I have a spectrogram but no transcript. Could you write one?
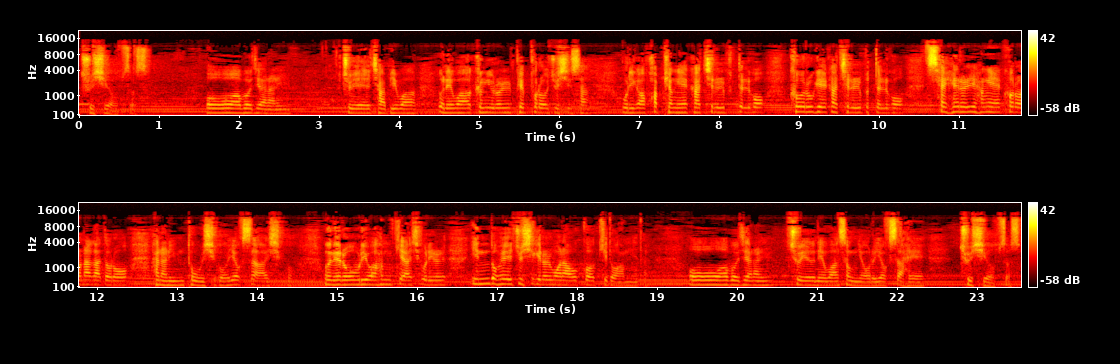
주시옵소서. 오 아버지 하나님, 주의 자비와 은혜와 긍휼을 베풀어 주시사 우리가 화평의 가치를 붙들고 거룩의 가치를 붙들고 새해를 향해 걸어나가도록 하나님 도우시고 역사하시고 은혜로 우리와 함께 하시고 우리를 인도해 주시기를 원하옵고 기도합니다. 오 아버지 하나님 주의 은혜와 성령으로 역사해 주시옵소서.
